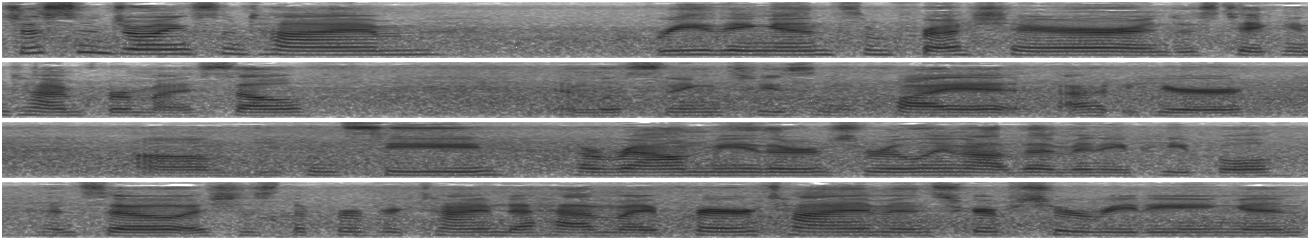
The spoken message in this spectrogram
just enjoying some time, breathing in some fresh air and just taking time for myself and listening to some quiet out here. Um, you can see around me there's really not that many people and so it's just the perfect time to have my prayer time and scripture reading and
